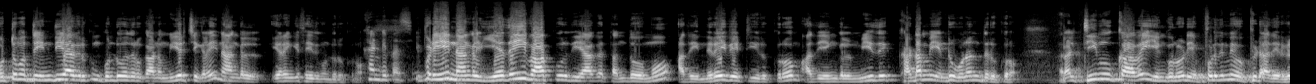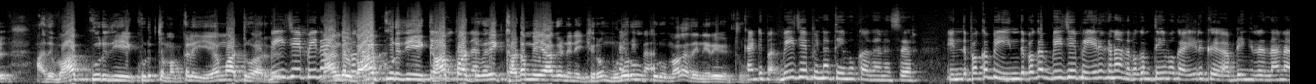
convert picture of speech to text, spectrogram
ஒட்டுமொத்த இந்தியாவிற்கும் கொண்டு வருவதற்கான முயற்சிகளை நாங்கள் இறங்கி செய்து கொண்டிருக்கிறோம். இப்படி நாங்கள் எதை வாக்குறுதியாக தந்தோமோ அதை நிறைவேற்றி இருக்கிறோம். அது எங்கள் மீது கடமை என்று உணர்ந்திருக்கிறோம். அதனால் திமுகவை எங்களோடு எப்பொழுதுமே ஒப்பிடாதீர்கள். அது வாக்குறுதியை கொடுத்த மக்களை ஏமாற்றுவார்கள். நாங்கள் வாக்குறுதியை. காப்பாற்றுவதை கடமையாக நினைக்கிறோம். உணர்வுபூர்வமாக அதை நிறைவேற்றுவோம். கண்டிப்பா. பிஜேபினா திமுக தானே சார்? இந்த பக்கம் இந்த பக்கம் பிஜேபி இருக்குன்னா அந்த பக்கம் திமுக இருக்கு அப்படிங்கிறது தானே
